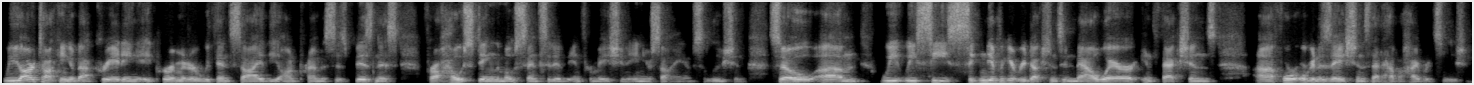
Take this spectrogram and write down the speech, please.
we are talking about creating a perimeter within inside the on-premises business for hosting the most sensitive information in your CIAM solution. So um, we, we see significant reductions in malware infections uh, for organizations that have a hybrid solution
